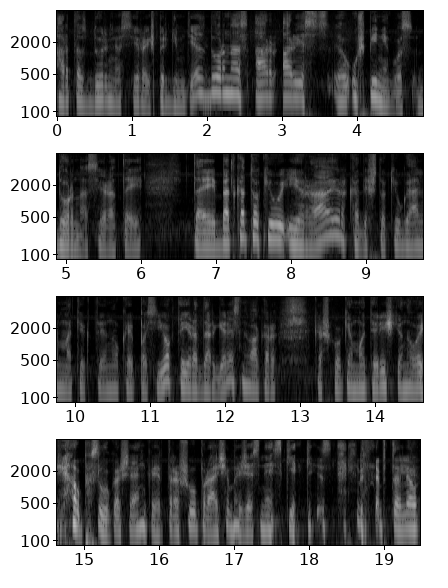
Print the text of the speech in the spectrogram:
ar tas durnius yra iš prigimties durnas, ar, ar jis e, už pinigus durnas yra. Tai, Tai bet kad tokių yra ir kad iš tokių galima tik tai, nu, kaip pasijuokti, tai yra dar geresnį vakar kažkokia moteriškė nuvažiavo pas Lukašenką ir trašų prašė mažesniais kiekiais ir taip toliau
